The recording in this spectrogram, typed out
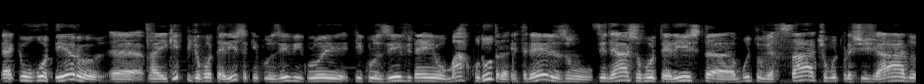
é que o roteiro, é, a equipe de roteirista, que inclusive inclui, que inclusive tem o Marco Dutra, entre eles, um cineasta, um roteirista muito versátil, muito prestigiado.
